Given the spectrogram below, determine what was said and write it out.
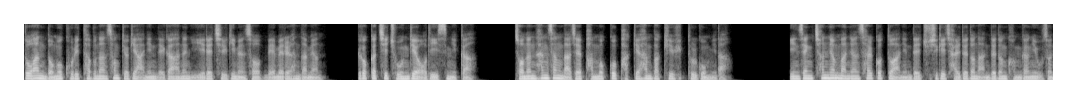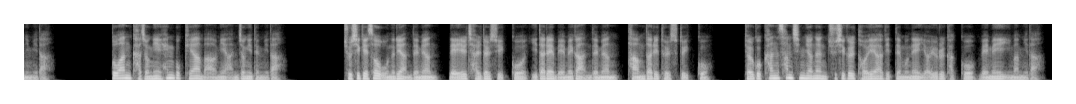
또한 너무 고리타분한 성격이 아닌 내가 하는 이 일에 즐기면서 매매를 한다면 그것같이 좋은 게 어디 있습니까? 저는 항상 낮에 밥 먹고 밖에 한 바퀴 휙 돌고 옵니다. 인생 천년만년 살 것도 아닌데 주식이 잘 되던 안 되던 건강이 우선입니다. 또한 가정이 행복해야 마음이 안정이 됩니다. 주식에서 오늘이 안 되면 내일 잘 될 수 있고 이달에 매매가 안 되면 다음 달이 될 수도 있고 결국 한 30년은 주식을 더 해야 하기 때문에 여유를 갖고 매매에 임합니다.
